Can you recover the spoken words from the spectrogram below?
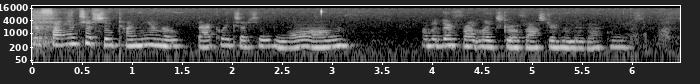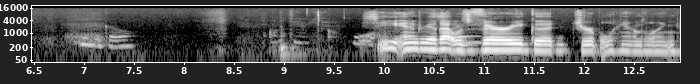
Their front legs are so tiny and their back legs are so long. How about their front legs grow faster than their back legs? Here we go. Oh, they're cool. See, Andrea, that was very good gerbil handling.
